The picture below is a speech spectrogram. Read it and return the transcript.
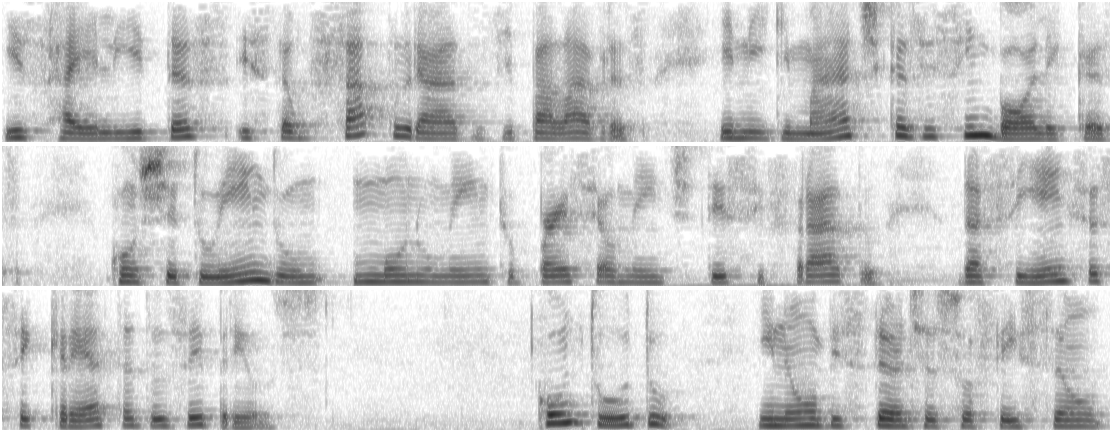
israelitas estão saturados de palavras enigmáticas e simbólicas, constituindo um monumento parcialmente decifrado da ciência secreta dos hebreus. Contudo, e não obstante a sua feição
